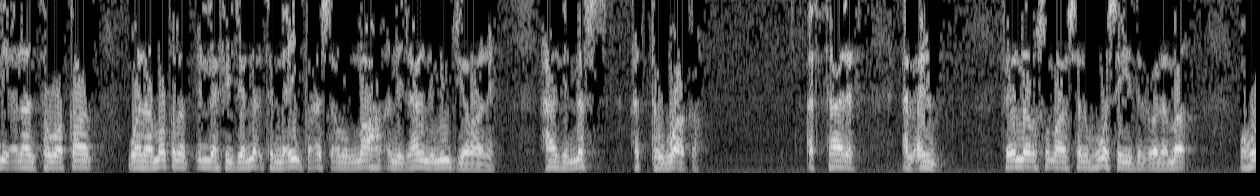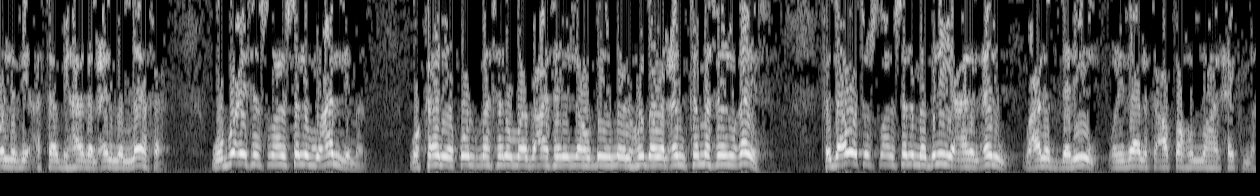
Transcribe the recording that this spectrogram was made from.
لي الآن توقان ولا مطلب إلا في جنة النعيم فأسأل الله أن يجعلني من جيرانه. هذه النفس التواقة. الثالث العلم. فإن رسول الله صلى الله عليه وسلم هو سيد العلماء وهو الذي أتى بهذا العلم النافع وبعث صلى الله عليه وسلم معلما وكان يقول مثل ما بعثني الله به من الهدى والعلم كمثل الغيث. فدعوته صلى الله عليه وسلم مبنية على العلم وعلى الدليل ولذلك أعطاه الله الحكمة.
